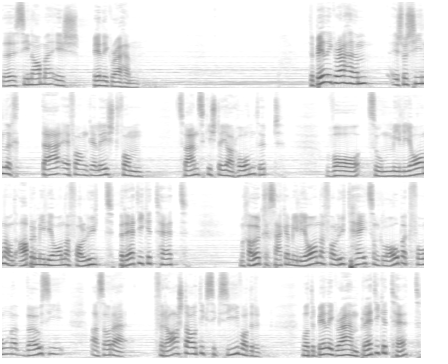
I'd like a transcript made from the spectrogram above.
Der, sein Name ist Billy Graham. Der Billy Graham ist wahrscheinlich der Evangelist vom 20. Jahrhundert, der zu Millionen und Abermillionen von Leuten predigt hat. Man kann wirklich sagen, Millionen von Leuten haben zum Glauben gefunden, weil sie an so einer Veranstaltung waren, wo der, wo der Billy Graham predigt hat.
